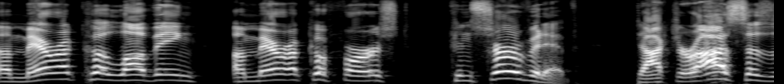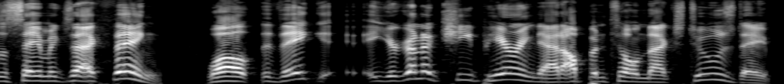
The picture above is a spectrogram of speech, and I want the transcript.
America loving, America first conservative. Dr. Oz says the same exact thing. Well, they you're going to keep hearing that up until next Tuesday.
